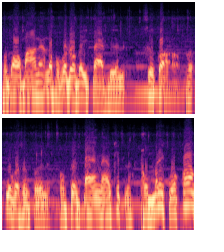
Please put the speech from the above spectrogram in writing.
ผมออกมาเนี่ยแล้วผมก็โดนไปอีก 8 เดือนเสื้อเกาะลูกกระสุนปืนผมเปลี่ยนแปลงแนวคิดนะผมไม่ได้กลัวกล้อง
